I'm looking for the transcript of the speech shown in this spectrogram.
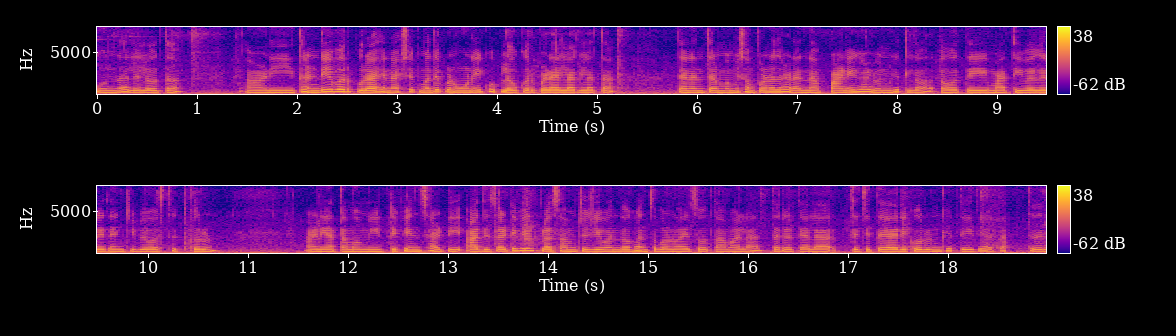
ऊन झालेलं होतं. आणि थंडी भरपूर आहे नाशिकमध्ये पण ऊनही खूप लवकर पडायला लागलं आता. त्यानंतर मग मी संपूर्ण झाडांना पाणी घालून घेतलं. ते माती वगैरे त्यांची व्यवस्थित करून. आणि आता मग मी टिफिनसाठी आधीचा टिफिन प्लस आमचं जेवण दोघांचं बनवायचं होतं आम्हाला. तर त्याला त्याची तयारी करून घेते इथे आता. तर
